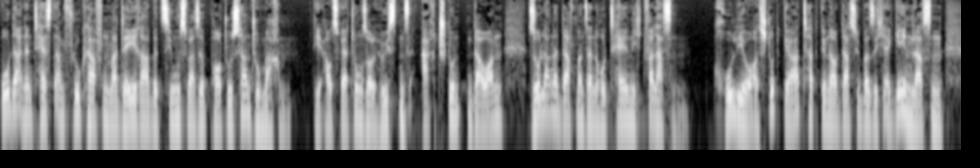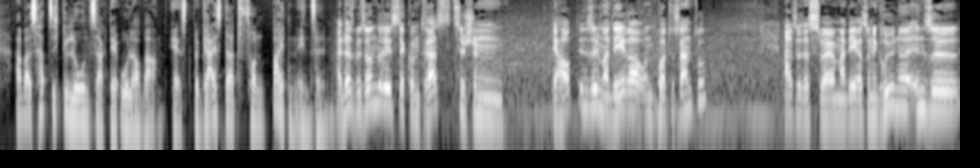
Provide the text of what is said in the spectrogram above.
oder einen Test am Flughafen Madeira bzw. Porto Santo machen. Die Auswertung soll höchstens acht Stunden dauern. So lange darf man sein Hotel nicht verlassen. Julio aus Stuttgart hat genau das über sich ergehen lassen. Aber es hat sich gelohnt, sagt der Urlauber. Er ist begeistert von beiden Inseln. Das Besondere ist der Kontrast zwischen der Hauptinsel Madeira und Porto Santo. Also, dass äh, Madeira so eine grüne Insel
